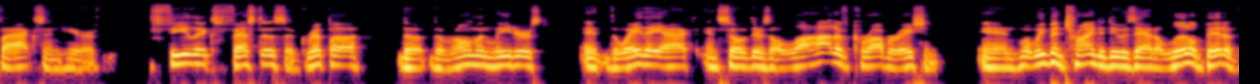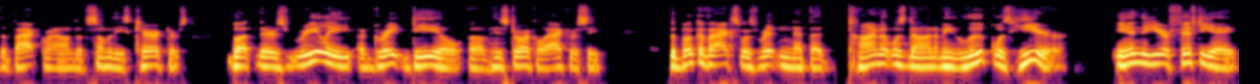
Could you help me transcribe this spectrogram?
facts in here. Felix, Festus, Agrippa, the, the Roman leaders, and the way they act. And so there's a lot of corroboration. And what we've been trying to do is add a little bit of the background of some of these characters. But there's really a great deal of historical accuracy. The book of Acts was written at the time it was done. I mean, Luke was here in the year 58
